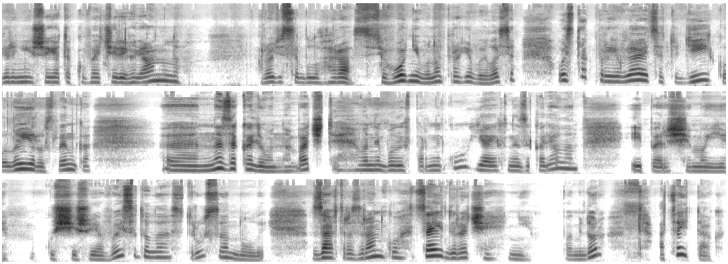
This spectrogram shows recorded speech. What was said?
Вірніше, я так увечері глянула. Вроді все було гаразд. Сьогодні воно проявилося. Ось так проявляється тоді, коли рослинка не закальона. Бачите, вони були в парнику, я їх не закаляла. І перші мої кущі, що я висадила, струсанули. Завтра зранку цей, до речі, ні. Помідор, а цей так.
